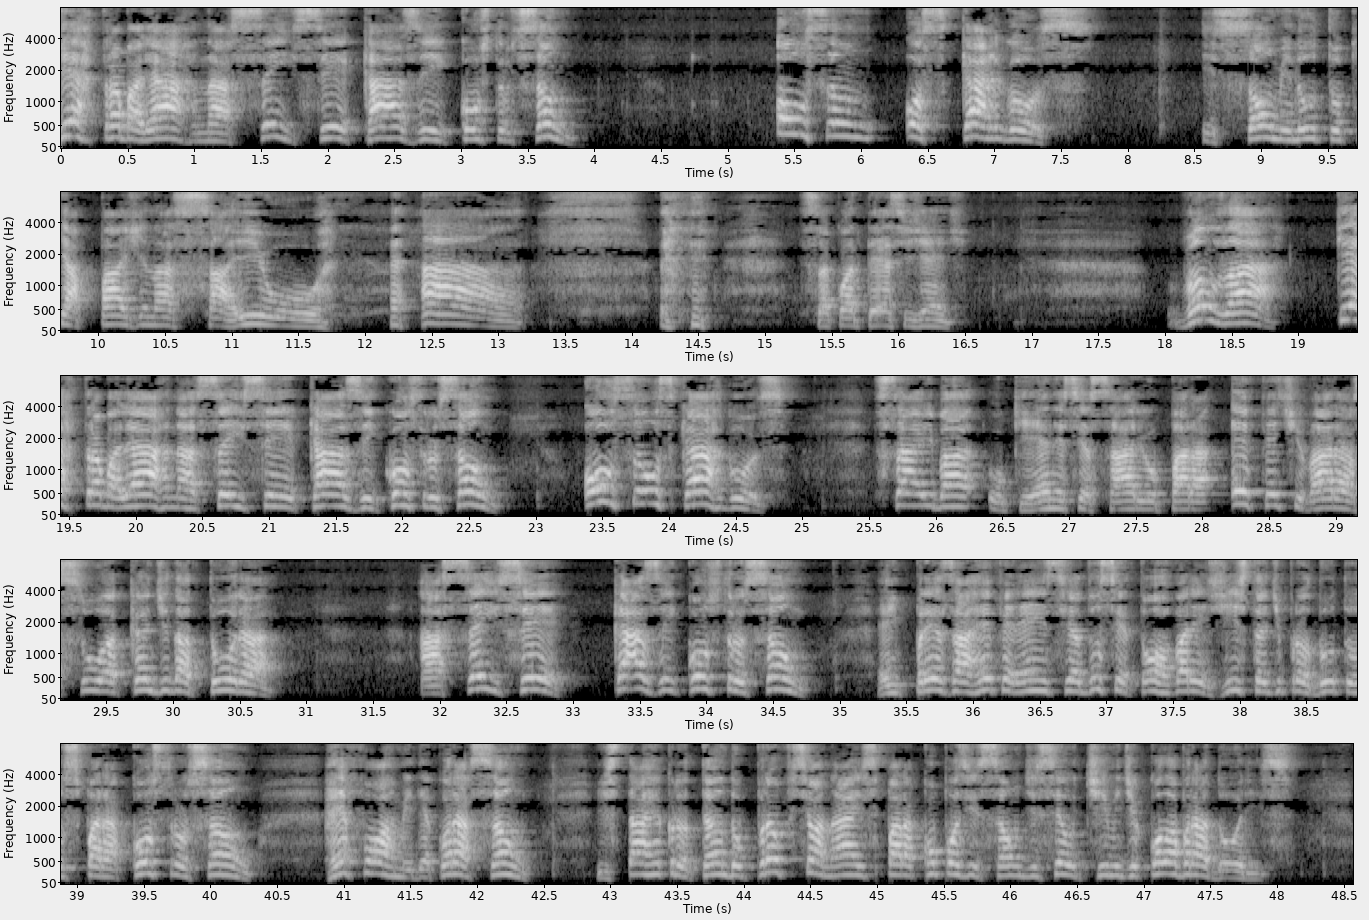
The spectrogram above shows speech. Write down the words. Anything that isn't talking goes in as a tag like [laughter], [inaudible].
Quer trabalhar na CIC Casa e Construção? Ouçam os cargos. E só um minuto que a página saiu. [laughs] Isso acontece, gente. Vamos lá. Quer trabalhar na CIC Casa e Construção? Ouça os cargos. Saiba o que é necessário para efetivar a sua candidatura. A CIC Casa e Construção, empresa referência do setor varejista de produtos para construção, reforma e decoração, está recrutando profissionais para a composição de seu time de colaboradores.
